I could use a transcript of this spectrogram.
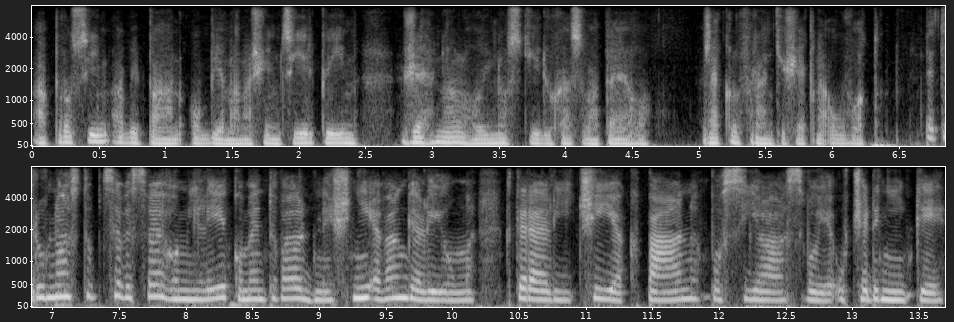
a prosím, aby pán oběma našim církvím žehnal hojností Ducha Svatého, řekl František na úvod. Petrův nástupce ve své homílii komentoval dnešní evangelium, které líčí, jak pán posílá svoje učedníky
